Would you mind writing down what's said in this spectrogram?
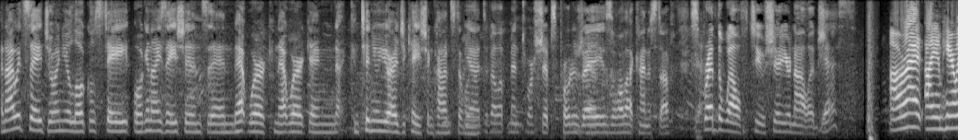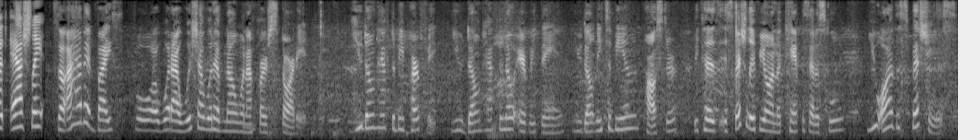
And I would say join your local state organizations and network, network, and continue your education constantly. Yeah, develop mentorships, proteges, all that kind of stuff. Spread the wealth too. Share your knowledge. Yes. All right, I am here with Ashley. So I have advice for what I wish I would have known when I first started. You don't have to be perfect. You don't have to know everything. You don't need to be an imposter because, especially if you're on a campus at a school, you are the specialist.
